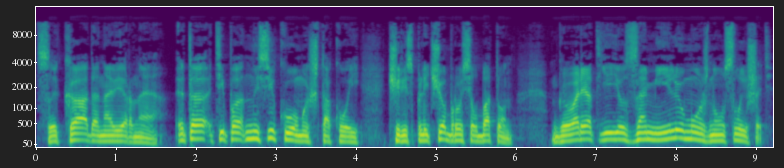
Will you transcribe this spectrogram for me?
«Цикада, наверное. Это типа насекомыш такой», — через плечо бросил батон. «Говорят, ее за милю можно услышать».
